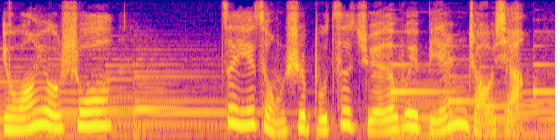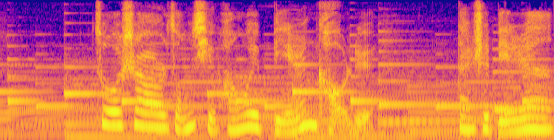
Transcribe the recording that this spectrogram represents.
有网友说，自己总是不自觉地为别人着想，做事儿总喜欢为别人考虑，但是别人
